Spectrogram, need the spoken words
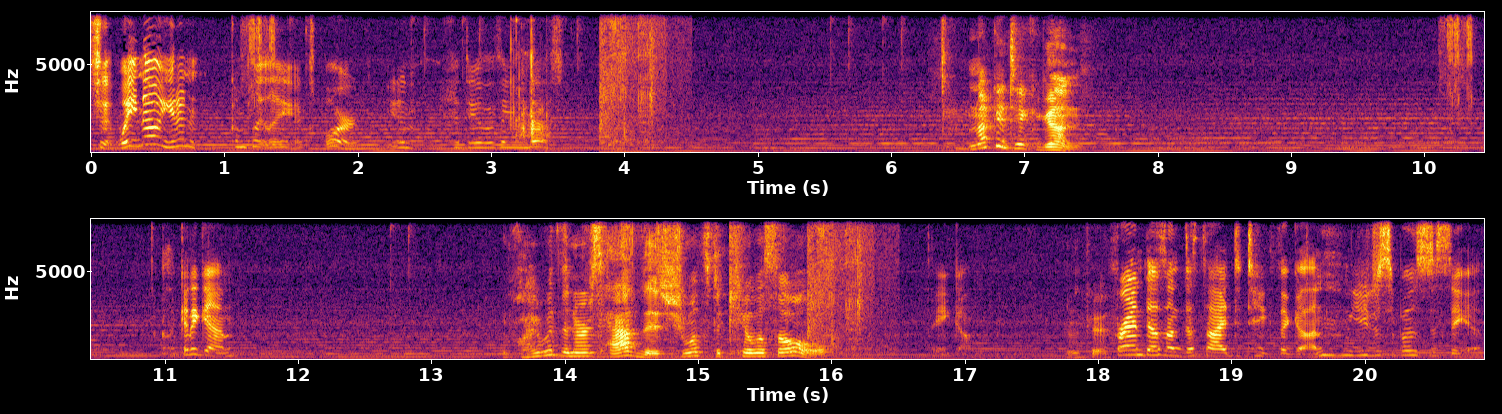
Should, wait, no, you didn't completely explore. You didn't hit the other thing on the desk. I'm not gonna take a gun. Click it again. Why would the nurse have this? She wants to kill us all. There you go. Okay. Fran doesn't decide to take the gun. You're just supposed to see it.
